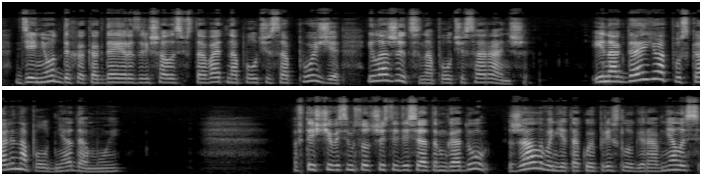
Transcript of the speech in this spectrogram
— день отдыха, когда ей разрешалось вставать на полчаса позже и ложиться на полчаса раньше. Иногда ее отпускали на полдня домой. В 1860 году жалование такой прислуги равнялось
